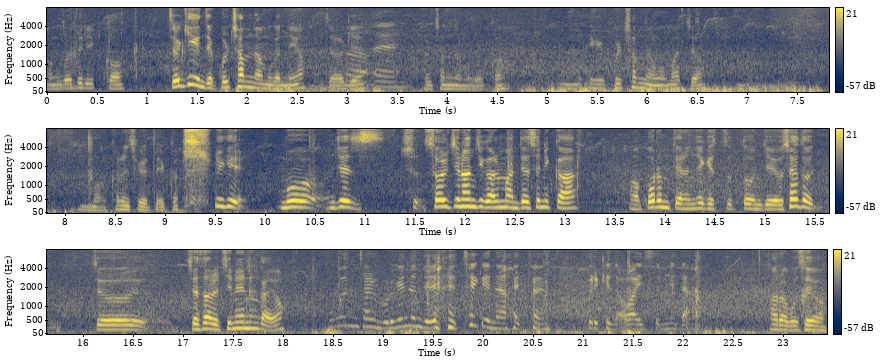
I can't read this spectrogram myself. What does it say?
왕버들이 있고 저기 이제 굴참나무 같네요. 저기 어, 예. 굴참나무 같고 어, 이게 굴참나무 맞죠? 어. 뭐 그런 식으로 돼 있고 이게 뭐 이제 수- 설 지난 지가 얼마 안 됐으니까 어, 보름 때는 여기서 또 이제 요새도 저 제사를 지내는가요? 그건 잘 모르겠는데 책에는 하여튼 그렇게 나와 있습니다. 알아보세요.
